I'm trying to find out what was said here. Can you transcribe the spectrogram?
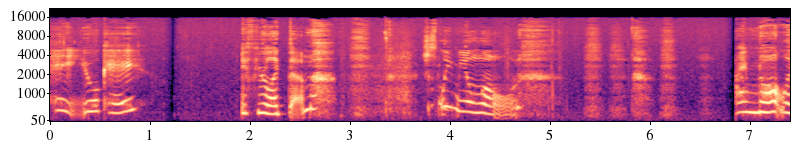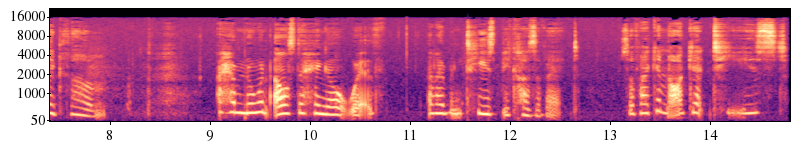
Hey, you okay? If you're like them, just leave me alone. I'm not like them. I have no one else to hang out with, and I've been teased because of it. So if I cannot get teased,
